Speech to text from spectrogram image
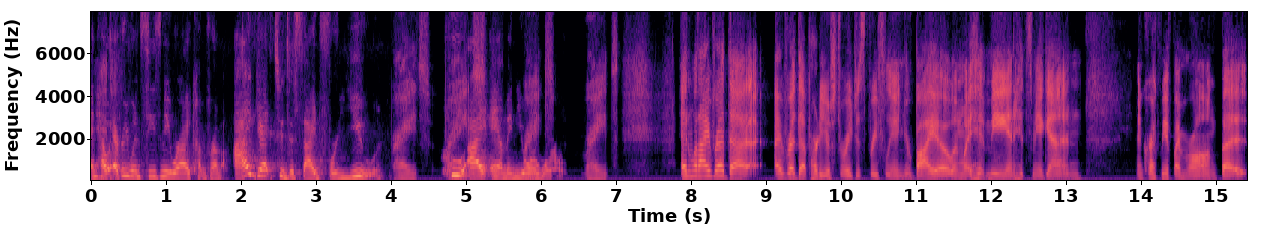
and how everyone sees me where I come from. I get to decide for you right, who right, I am in your right, world. Right. And when I read that, I read that part of your story just briefly in your bio, and what hit me and hits me again and correct me if I'm wrong, but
